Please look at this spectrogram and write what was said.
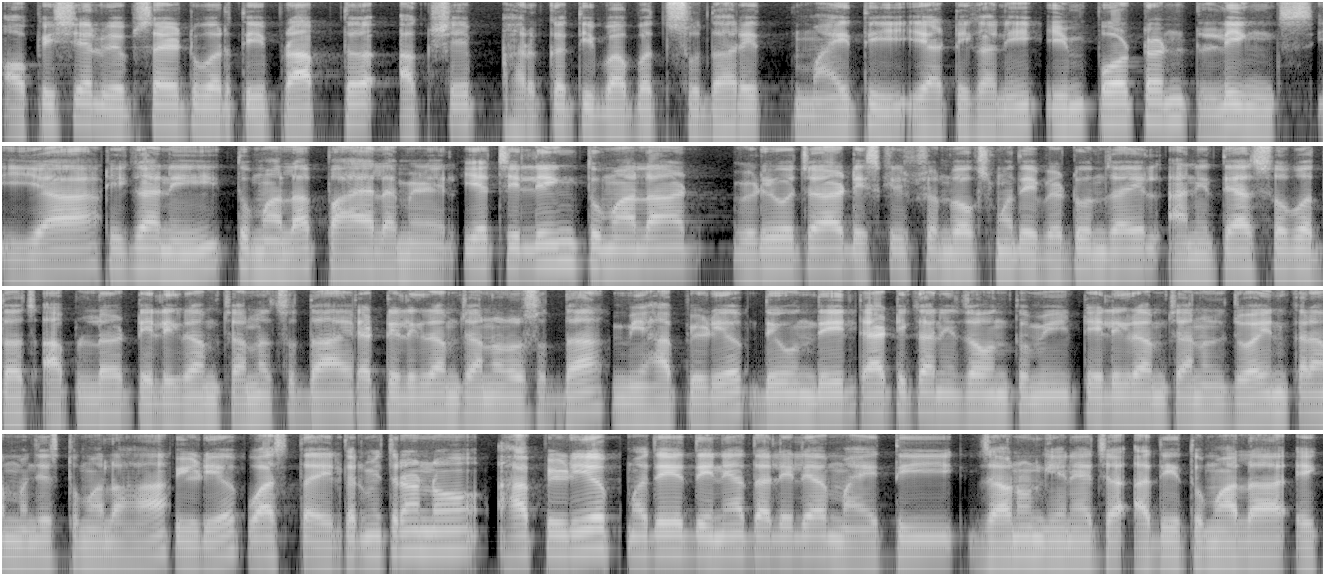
ऑफिशियल वेबसाईटवरती प्राप्त आक्षेप हरकतीबाबत सुधारित माहिती या ठिकाणी इम्पॉर्टंट लिंक्स या ठिकाणी तुम्हाला पाहायला मिळेल. याची लिंक तुम्हाला व्हिडिओच्या डिस्क्रिप्शन बॉक्समध्ये भेटून जाईल आणि त्यासोबतच आपलं टेलिग्राम चॅनल सुद्धा आहे. त्या टेलिग्राम चॅनलवर सुद्धा मी हा पीडीएफ देऊन देईल. त्या ठिकाणी जाऊन तुम्ही टेलिग्राम चॅनल जॉईन करा म्हणजेच तुम्हाला हा पीडीएफ वाचता येईल. तर मित्रांनो हा पीडीएफमध्ये देण्यात आलेल्या माहिती जाणून घेण्याच्या आधी तुम्हाला एक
